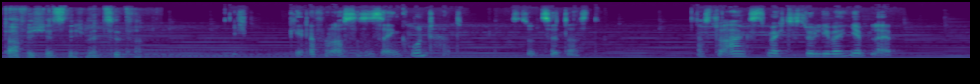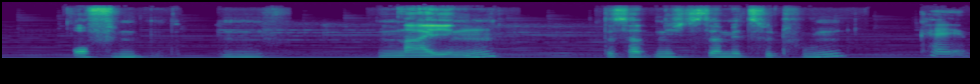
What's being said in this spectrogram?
Darf ich jetzt nicht mehr zittern? Gehe davon aus, dass es einen Grund hat, dass du zitterst. Hast du Angst? Möchtest du lieber hier bleiben? Offen. Nein. Das hat nichts damit zu tun. Okay,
